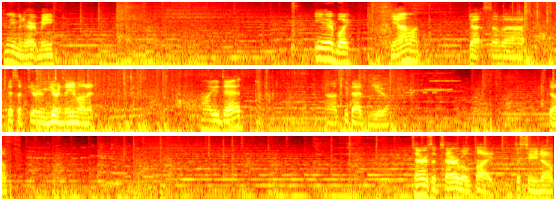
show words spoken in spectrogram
Couldn't even hurt me. Yeah, boy. Yeah, I'm on. Got some, uh, Fist of Fury your name on it. Oh, you dead? Oh, too bad for you. Let's go. Terror's a terrible fight, just so you know.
